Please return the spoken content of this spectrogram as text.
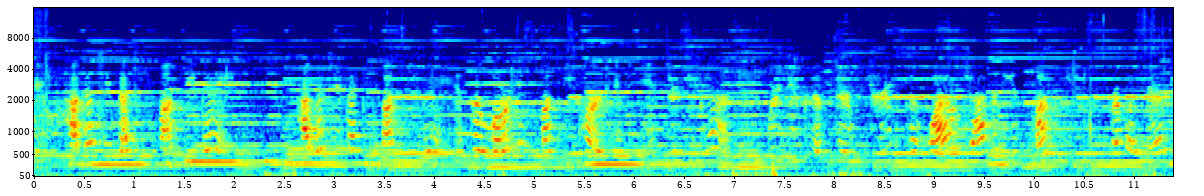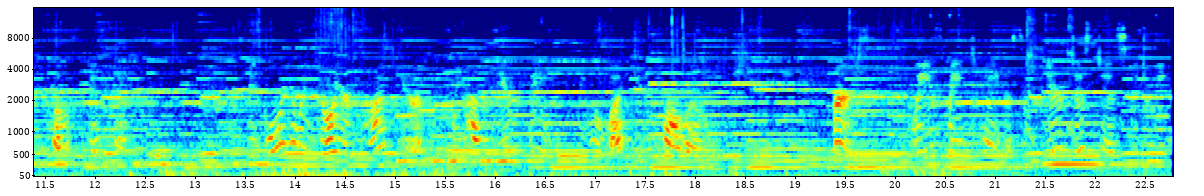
to Hagachizaki Monkey Bay. Hagachizaki Monkey Bay is the largest monkey park in eastern Japan, where you can observe troops of wild Japanese monkeys from a very close distance. Before you enjoy your time here, we have a few things we would like you to follow. First, please maintain a secure distance between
